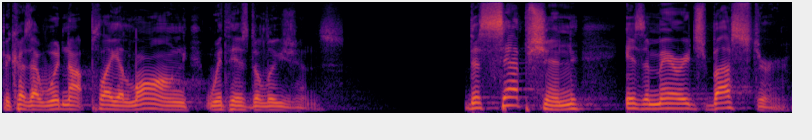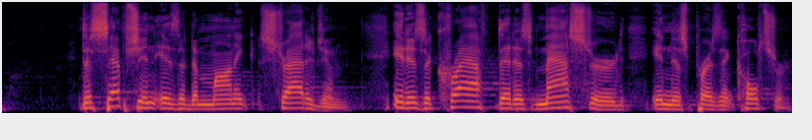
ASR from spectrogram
because I would not play along with his delusions. Deception is a marriage buster. Deception is a demonic stratagem. It is a craft that is mastered in this present culture.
